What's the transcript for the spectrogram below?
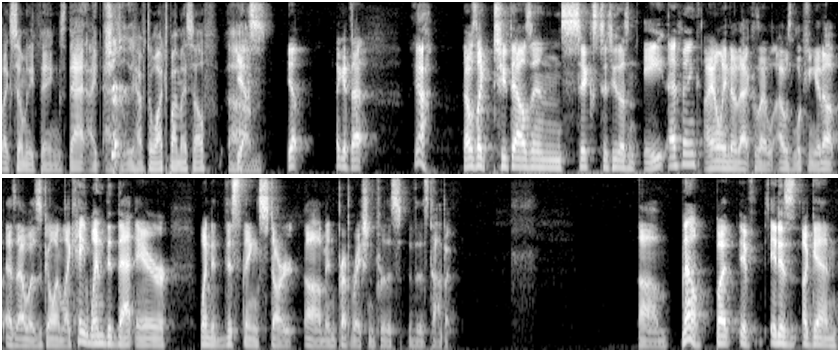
like so many things that I Sure. absolutely have to watch by myself. Um, yes, yep, I get that. Yeah. That was like 2006 to 2008, I think. I only know that because I, I was looking it up as I was going, like, hey, when did that air? When did this thing start um, in preparation for this this topic? Um, no, but if it is again,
